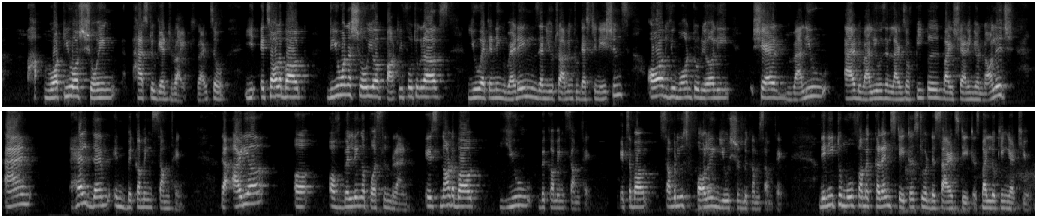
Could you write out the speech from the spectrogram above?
what you are showing has to get right right? So it's all about do you want to show your party photographs you attending weddings and you traveling to destinations or you want to really share value add values in lives of people by sharing your knowledge and help them in becoming something. The idea uh, of building a personal brand is not about you becoming something. It's about somebody who's following you should become something. They need to move from a current status to a desired status by looking at you.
